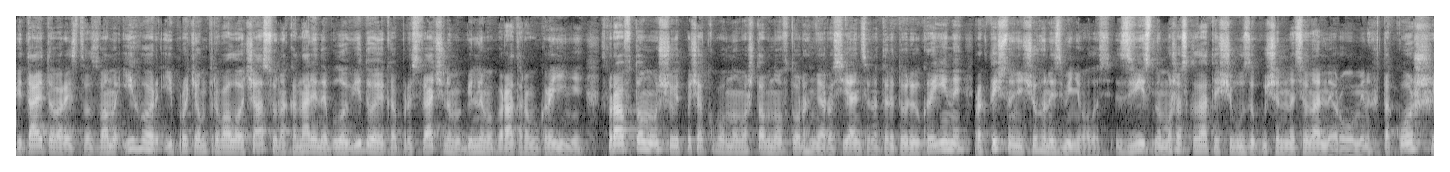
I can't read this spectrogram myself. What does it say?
Вітаю товариство! З вами Ігор, і протягом тривалого часу на каналі не було відео, яке присвячено мобільним операторам в Україні. Справа в тому, що від початку повномасштабного вторгнення росіянців на територію України практично нічого не змінювалось. Звісно, можна сказати, що був запущений національний роумінг. Також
